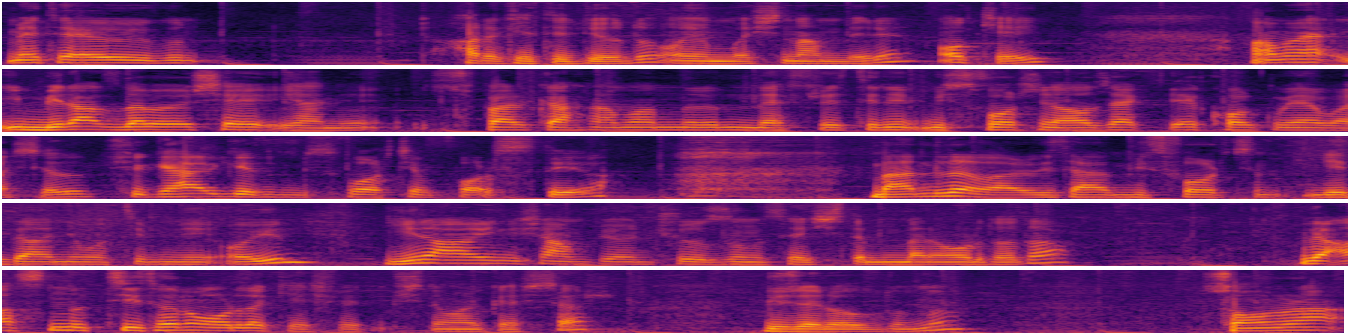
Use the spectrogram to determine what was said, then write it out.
meta'ya uygun hareket ediyordu oyun başından beri. Okey. Ama biraz da böyle şey yani süper kahramanların nefretini Miss Fortune alacak diye korkmaya başladım. Çünkü herkes Miss Fortune Force diyor. Bende de var bir tane Miss Fortune 7 animatimli oyun. Yine aynı şampiyon Choose'unu seçtim ben orada da. Ve aslında Titan'ı orada keşfetmiştim arkadaşlar. Güzel olduğunu. Sonra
